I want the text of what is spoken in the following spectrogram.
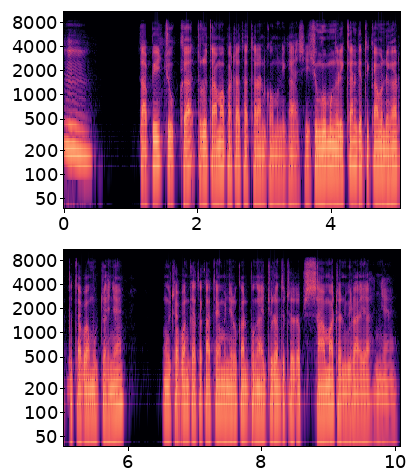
hmm. tapi juga terutama pada tataran komunikasi. Sungguh mengerikan ketika mendengar betapa mudahnya mengucapkan kata-kata yang menyerukan penghancuran terhadap sesama dan wilayahnya.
